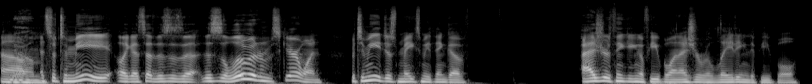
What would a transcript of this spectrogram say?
Um, Yeah. And so to me, like I said, this is a this is a little bit of an obscure one, but to me, it just makes me think of as you're thinking of people and as you're relating to people,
